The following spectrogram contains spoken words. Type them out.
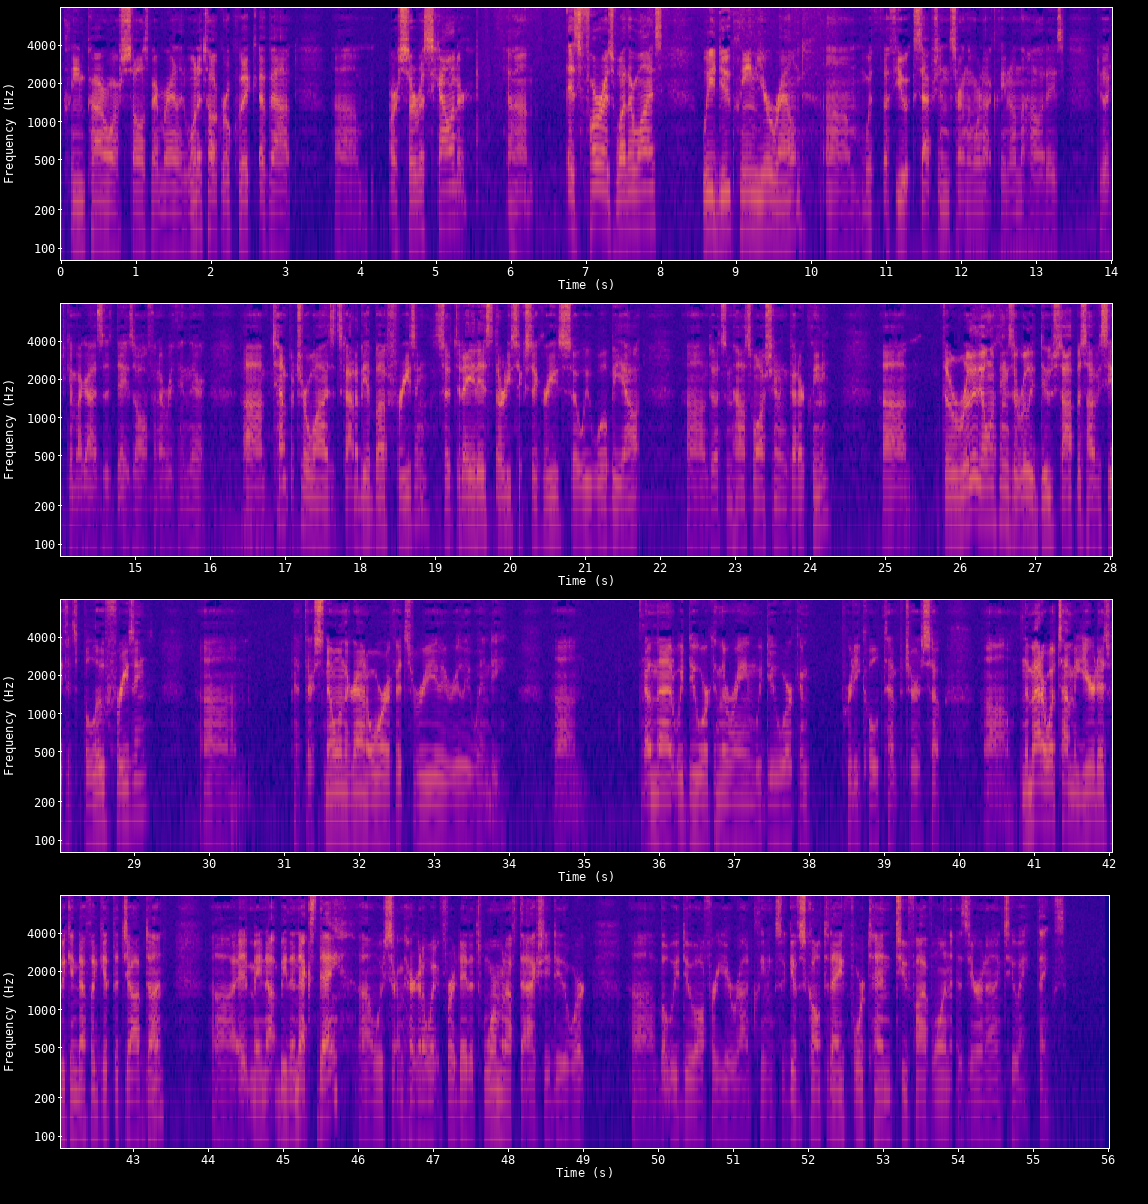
Clean Power Wash, Salisbury, Maryland. want to talk real quick about um, our service calendar. Um, as far as weather-wise, we do clean year-round, um, with a few exceptions. Certainly, we're not cleaning on the holidays. do like to give my guys the days off and everything there. Um, temperature-wise, it's got to be above freezing. So today it is 36 degrees, so we will be out um, doing some house washing and gutter cleaning. Um, the really the only things that really do stop us, obviously, if it's below freezing um, if there's snow on the ground or if it's really, really windy. Um, and that we do work in the rain, we do work in pretty cold temperatures. So um, no matter what time of year it is, we can definitely get the job done. Uh, it may not be the next day. Uh, we certainly are going to wait for a day that's warm enough to actually do the work. Uh, but we do offer year-round cleaning. So give us a call today, 410-251-0928. Thanks.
